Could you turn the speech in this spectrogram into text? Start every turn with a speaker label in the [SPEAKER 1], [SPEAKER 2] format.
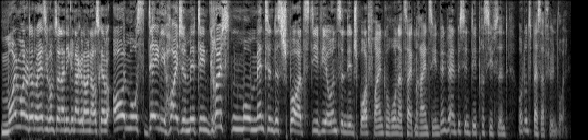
[SPEAKER 1] Moin Moin und hallo, herzlich willkommen zu einer neuen Ausgabe Almost Daily. Heute mit den größten Momenten des Sports, die wir uns in den sportfreien Corona-Zeiten reinziehen, wenn wir ein bisschen depressiv sind und uns besser fühlen wollen.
